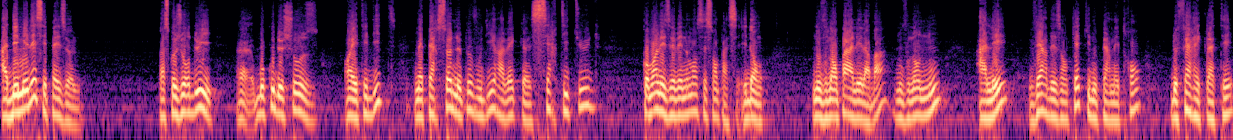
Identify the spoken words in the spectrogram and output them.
à démêler ces puzzles. Parce qu'aujourd'hui, euh, beaucoup de choses ont été dites, mais personne ne peut vous dire avec certitude comment les événements se sont passés. Et donc, nous ne voulons pas aller là-bas, nous voulons, nous, aller vers des enquêtes qui nous permettront de faire éclater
